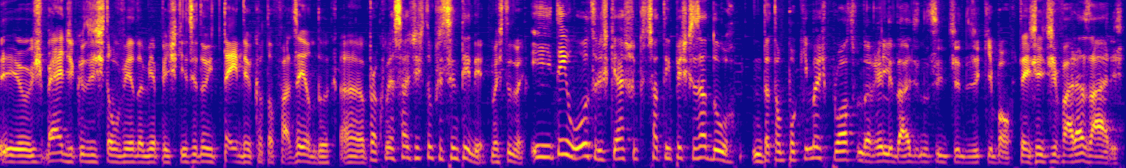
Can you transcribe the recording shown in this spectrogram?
E os médicos estão vendo a minha pesquisa e não entendem o que eu tô fazendo. Uh, para começar, a gente não precisa entender, mas tudo bem. E tem outros que acham que só tem pesquisador. Ainda tá um pouquinho mais próximo da realidade no sentido de que, bom, tem gente de várias áreas,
